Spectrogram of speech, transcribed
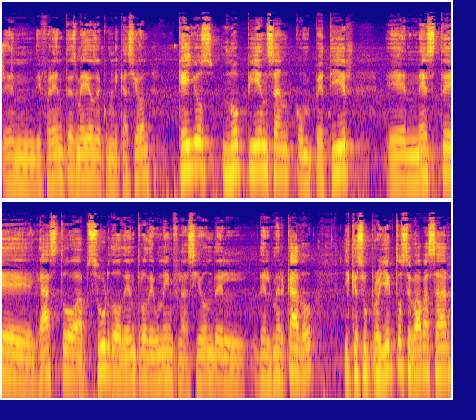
en diferentes medios de comunicación que ellos no piensan competir en este gasto absurdo dentro de una inflación del, del mercado y que su proyecto se va a basar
